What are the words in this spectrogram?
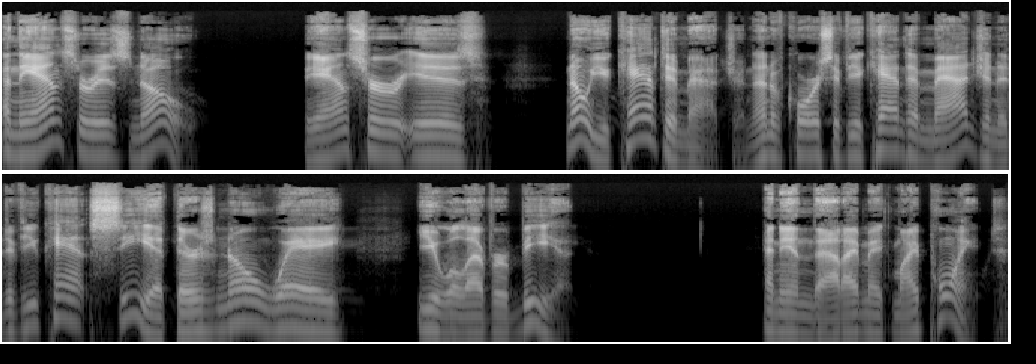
And the answer is no. The answer is no, you can't imagine. And of course, if you can't imagine it, if you can't see it, there's no way you will ever be it. And in that, I make my point.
